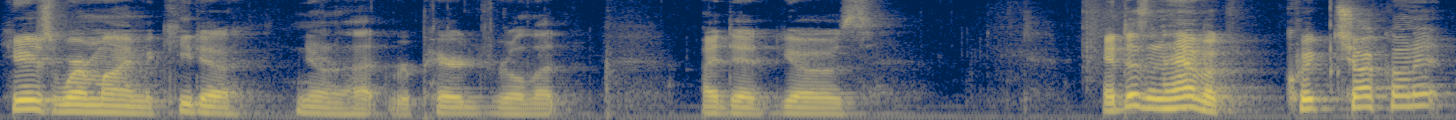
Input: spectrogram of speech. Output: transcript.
here's where my Makita, you know, that repair drill that I did goes. It doesn't have a quick chuck on it.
